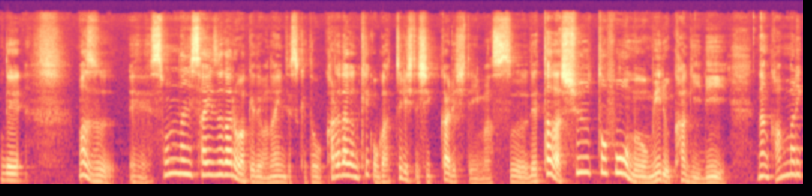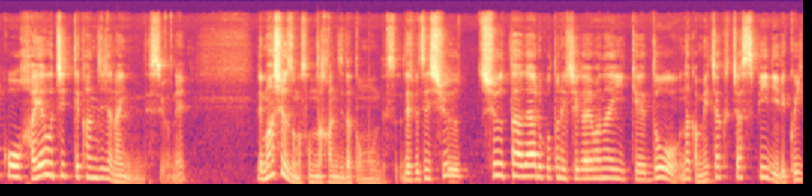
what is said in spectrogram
でまず、えー、そんなにサイズがあるわけではないんですけど体が結構がっちりしてしっかりしています。でただシュートフォームを見る限りなんかあんまりこう早打ちって感じじゃないんですよね。でマシューズもそんな感じだと思うんです。で別にシューターであることに違いはないけどなんかめちゃくちゃスピーディーでクイッ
